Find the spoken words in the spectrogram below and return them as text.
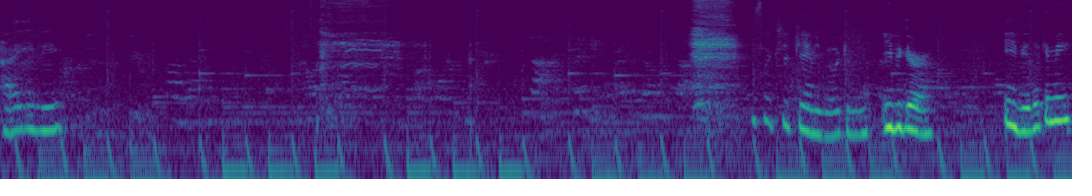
Hi, Evie. it's like she can't even look at me. Evie girl. Evie, look at me.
